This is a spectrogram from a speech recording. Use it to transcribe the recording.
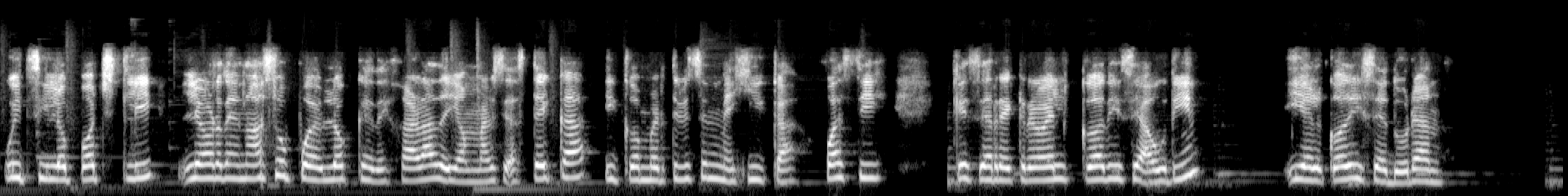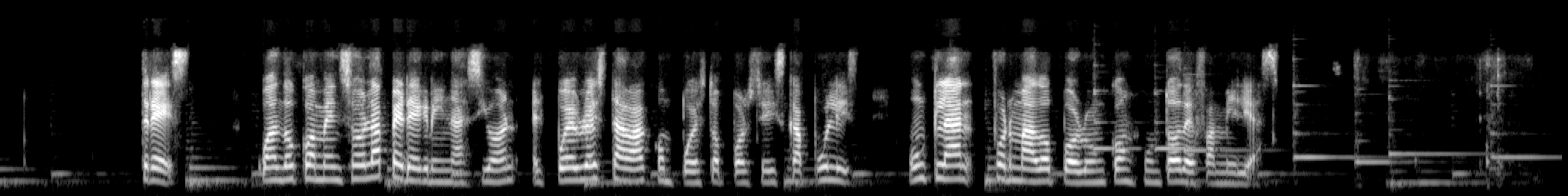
Huitzilopochtli le ordenó a su pueblo que dejara de llamarse azteca y convertirse en mexica. Fue así que se recreó el Códice Audín y el Códice Durán. 3. Cuando comenzó la peregrinación, el pueblo estaba compuesto por seis capulis, un clan formado por un conjunto de familias.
